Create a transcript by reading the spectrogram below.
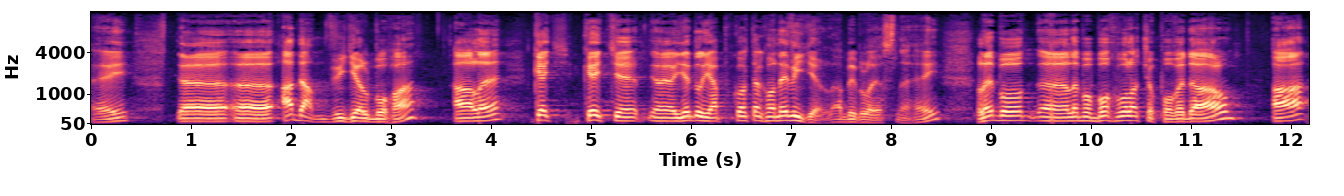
Hej? Uh, uh, Adam viděl Boha, ale keď, keď eh, jedl jabko, tak ho neviděl, aby bylo jasné, hej? Lebo, eh, lebo Boh volá, čo povedal a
